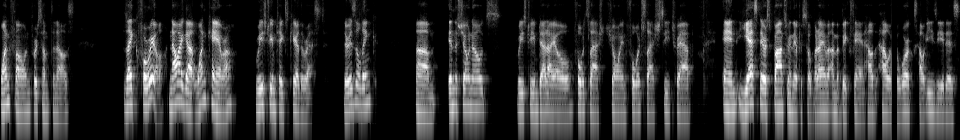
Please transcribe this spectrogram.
one phone for something else. Like for real. Now I got one camera. Restream takes care of the rest. There is a link um, in the show notes, restream.io forward slash join forward slash ctrappe and yes, they're sponsoring the episode, but I'm I'm a big fan how how it works, how easy it is,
